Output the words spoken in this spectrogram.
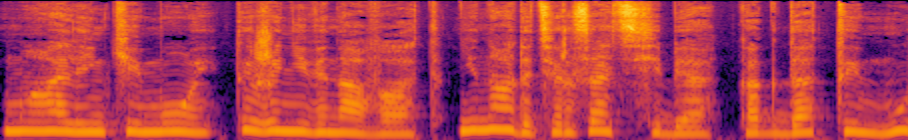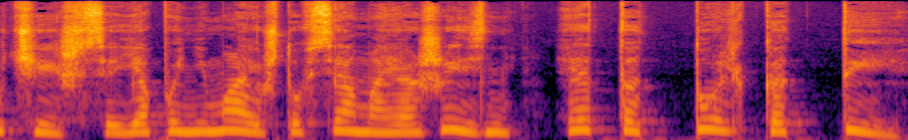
«Маленький мой, ты же не виноват. Не надо терзать себя. Когда ты мучаешься, я понимаю, что вся моя жизнь — это только ты».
